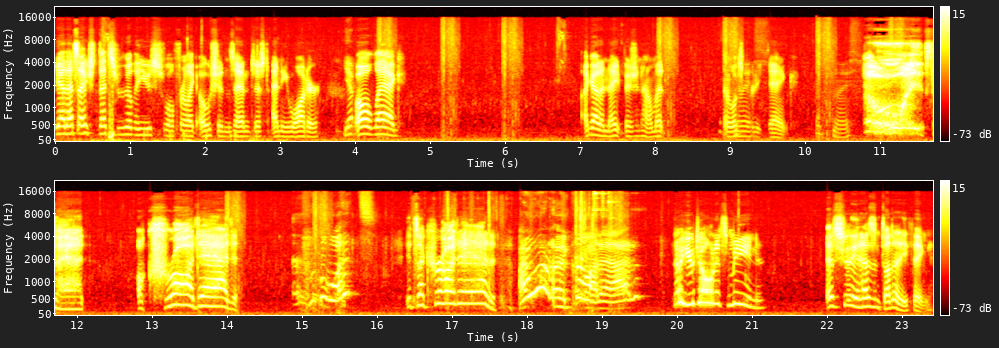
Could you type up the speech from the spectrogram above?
Yeah, that's actually that's really useful for like oceans and just any water. Yep. Oh, lag. I got a night vision helmet. It looks Nice. pretty dank. That's nice. Oh, what is that? A crawdad. what? It's a crawdad. I want a crawdad. No, you don't. It's mean. Actually, it hasn't done anything.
